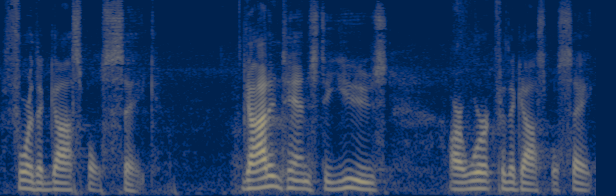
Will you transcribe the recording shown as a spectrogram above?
for the gospel's sake. God intends to use our work for the gospel's sake.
